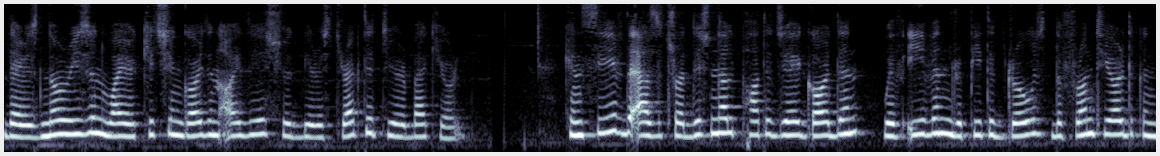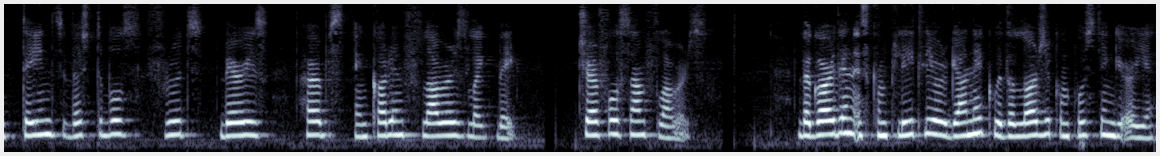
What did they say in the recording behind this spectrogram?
there is no reason why your kitchen garden idea should be restricted to your backyard. Conceived as a traditional potager garden with even repeated rows, the front yard contains vegetables, fruits, berries, herbs, and cutting flowers like big, cheerful sunflowers. The garden is completely organic with a large composting area,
